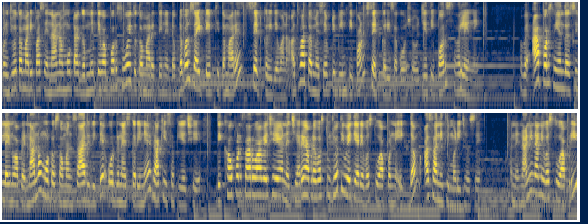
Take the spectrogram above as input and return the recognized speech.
પણ જો તમારી પાસે નાના મોટા ગમે તેવા પર્સ હોય તો તમારે તેને ડબલ સાઇડ ટેપથી તમારે સેટ કરી દેવાના અથવા તમે સેફટી પિનથી પણ સેટ કરી શકો છો, જેથી પર્સ હલે નહીં. હવે આ પર્સની અંદર સિલાઈનો આપણે નાનો મોટો સામાન સારી રીતે ઓર્ગેનાઇઝ કરીને રાખી શકીએ છીએ. દેખાવ પણ સારો આવે છે અને જ્યારે આપણે વસ્તુ જોતી હોય ત્યારે વસ્તુ આપણને એકદમ આસાનીથી મળી જશે. અને નાની નાની વસ્તુ આપણી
